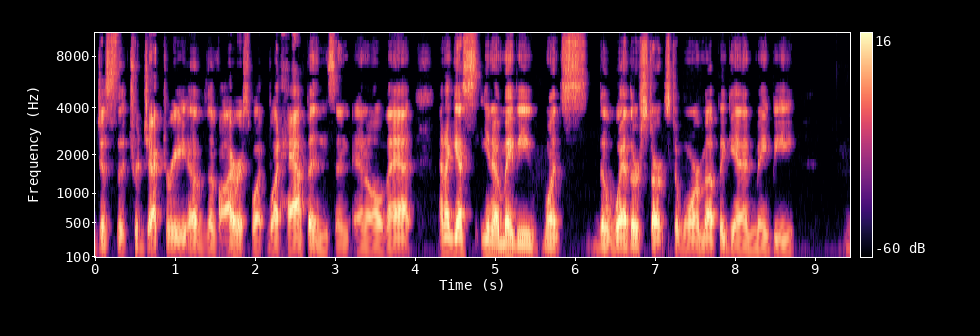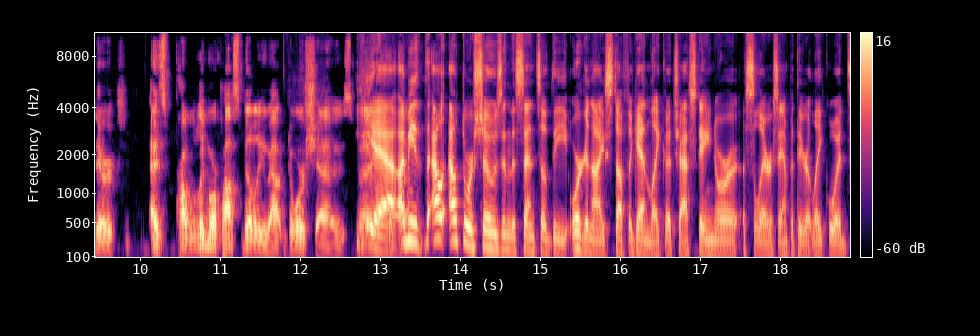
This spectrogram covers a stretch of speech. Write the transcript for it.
just the trajectory of the virus, what what happens, and and all that. And I guess you know maybe once the weather starts to warm up again, maybe there as probably more possibility of outdoor shows. But, yeah, uh, I mean, out- outdoor shows in the sense of the organized stuff, again, like a Chastain or a Cellairis Amphitheater at Lakewood,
